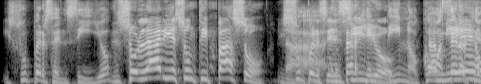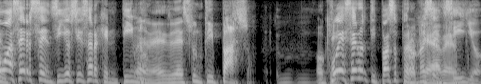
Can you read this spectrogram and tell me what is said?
y súper sencillo. Solari es un tipazo, y Nah, súper sencillo. Es argentino. ¿Cómo va, a ser, También. cómo va a ser sencillo si es argentino? Eh, Es un tipazo. Ok. Puede ser un tipazo, pero no es ver, sencillo.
